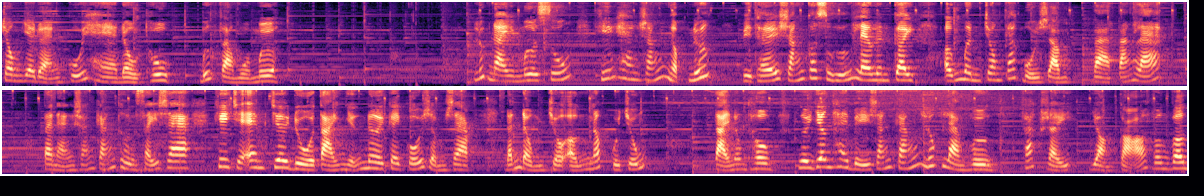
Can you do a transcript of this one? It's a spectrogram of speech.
trong giai đoạn cuối hè đầu thu, bước vào mùa mưa. Lúc này mưa xuống khiến hang rắn ngập nước, vì thế rắn có xu hướng leo lên cây, ẩn mình trong các bụi rậm và tán lá. Tai nạn rắn cắn thường xảy ra khi trẻ em chơi đùa tại những nơi cây cối rậm rạp, đánh động chỗ ẩn nấp của chúng. Tại nông thôn, người dân hay bị rắn cắn lúc làm vườn, phát rẫy, dọn cỏ, vân vân.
